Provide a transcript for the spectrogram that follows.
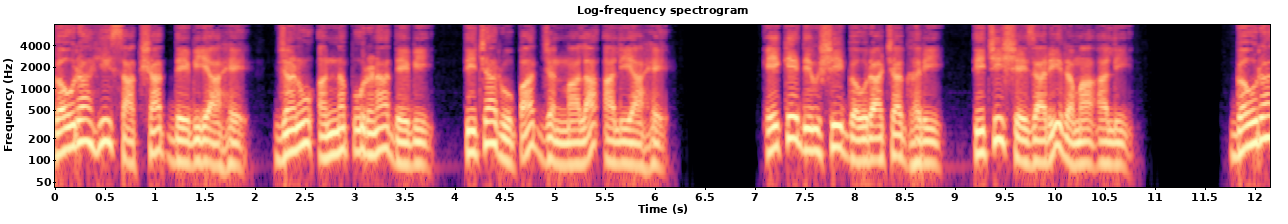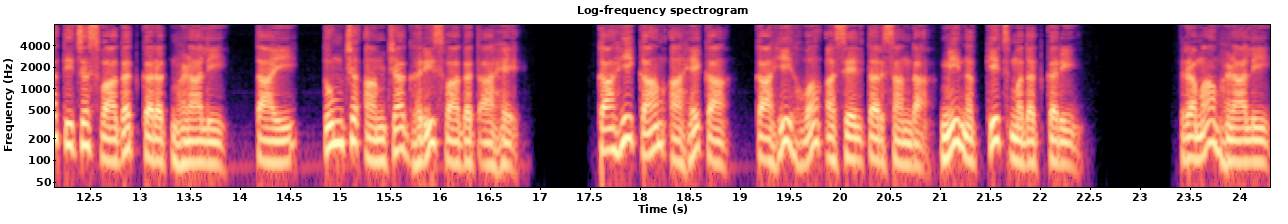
गौरा ही साक्षात देवी आहे. जणू अन्नपूर्णा देवी. तिच्या रूपात जन्माला आली आहे. एके दिवशी गौराच्या घरी तिची शेजारी रमा आली. गौरा तिचं स्वागत करत म्हणाली ताई तुमचं आमच्या घरी स्वागत आहे. काही काम आहे का? काही हवं असेल तर सांगा. मी नक्कीच मदत करीन. रमा म्हणाली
